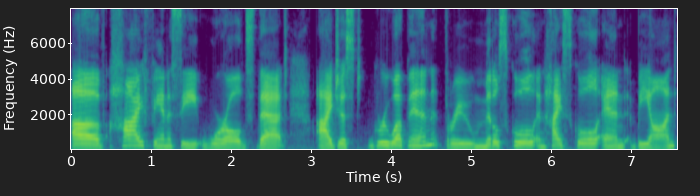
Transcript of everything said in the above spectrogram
of high fantasy worlds that I just grew up in through middle school and high school and beyond.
